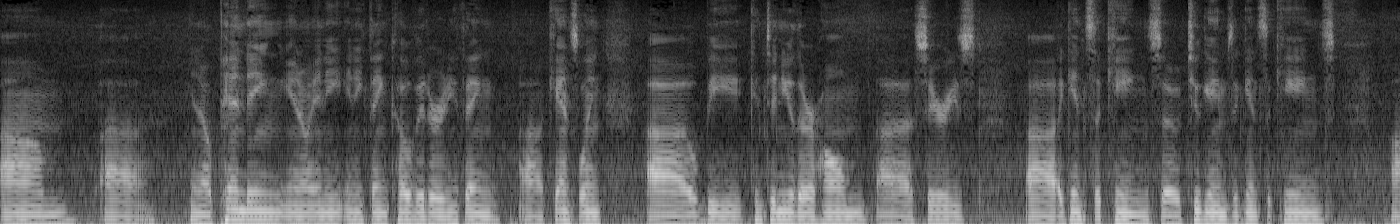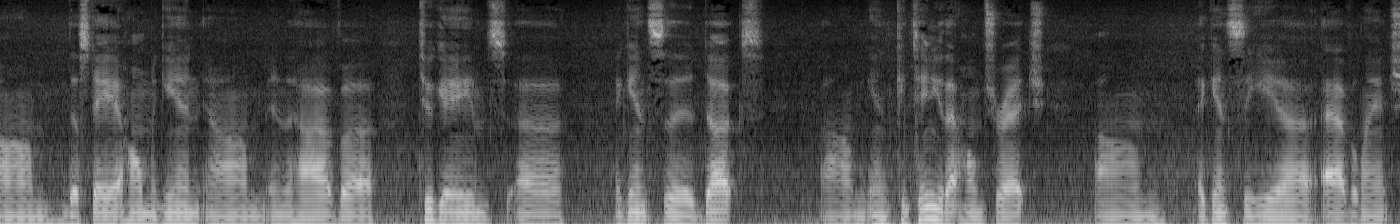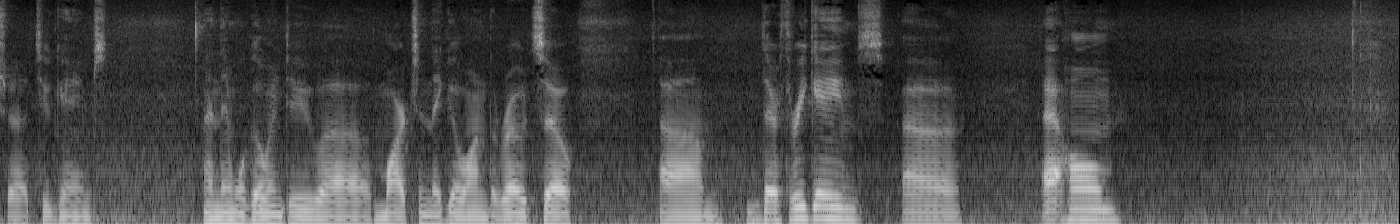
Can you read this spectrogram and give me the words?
Um, uh, you know, pending you know any anything COVID or anything canceling uh, will be continue their home uh, series uh, against the Kings. So two games against the Kings. Um, they'll stay at home again um, and have uh, two games uh, against the Ducks um, and continue that home stretch um, against the uh, Avalanche. two games. And then we'll go into March and they go on the road. So um, their three games uh, at home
